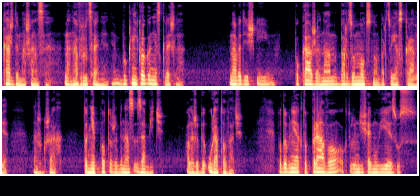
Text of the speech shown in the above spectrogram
Każdy ma szansę na nawrócenie. Nie? Bóg nikogo nie skreśla. Nawet jeśli pokaże nam bardzo mocno, bardzo jaskrawie nasz grzech. To nie po to, żeby nas zabić, ale żeby uratować. Podobnie jak to prawo, o którym dzisiaj mówi Jezus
